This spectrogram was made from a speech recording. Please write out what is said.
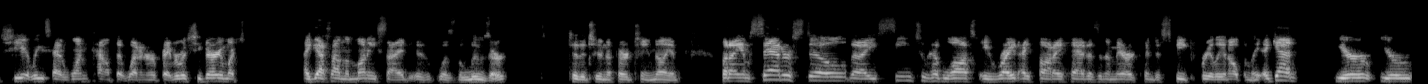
she at least had one count that went in her favor, but she very much, I guess, on the money side was the loser to the tune of 13 million. But I am sadder still that I seem to have lost a right I thought I had as an American to speak freely and openly. Again, you're you're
